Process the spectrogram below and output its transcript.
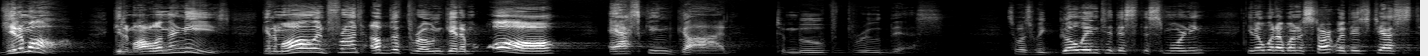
get them all. Get them all on their knees. Get them all in front of the throne. Get them all asking God to move through this. So, as we go into this this morning, you know what I want to start with is just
